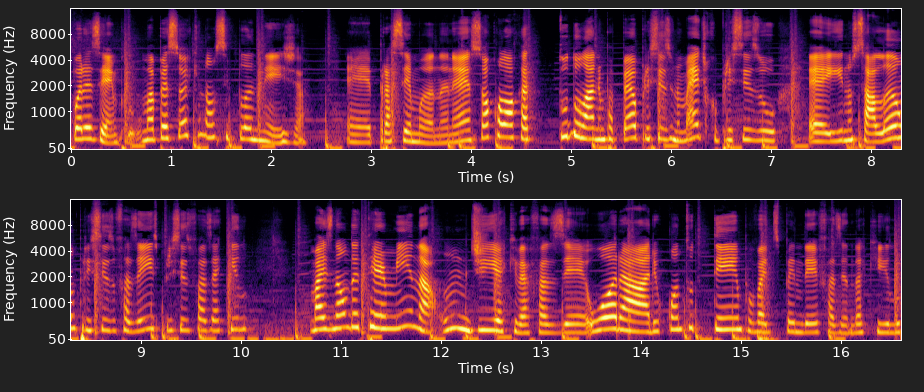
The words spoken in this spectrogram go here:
Por exemplo, uma pessoa que não se planeja é, para a semana, né? Só coloca tudo lá no papel, preciso ir no médico, preciso é, ir no salão, preciso fazer isso, preciso fazer aquilo, mas não determina um dia que vai fazer, o horário, quanto tempo vai despender fazendo aquilo.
